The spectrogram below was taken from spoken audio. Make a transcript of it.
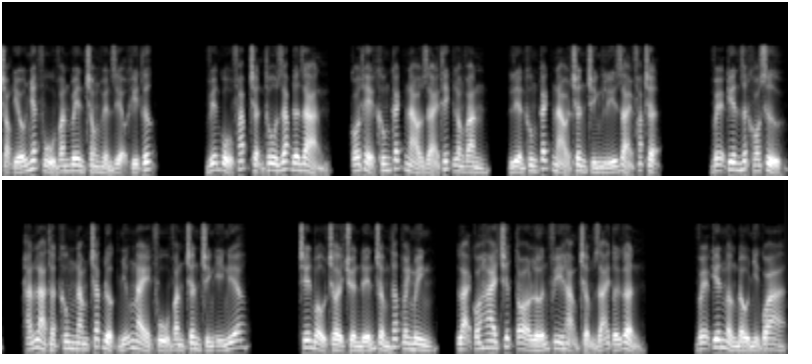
trọng yếu nhất phủ văn bên trong huyền diệu khí tức. Viễn cổ pháp trận thô giáp đơn giản, có thể không cách nào giải thích long văn, liền không cách nào chân chính lý giải pháp trận vệ kiên rất khó xử, hắn là thật không nắm chắc được những này phủ văn chân chính ý nghĩa. Trên bầu trời truyền đến trầm thấp oanh minh, lại có hai chiếc to lớn phi hạm chậm rãi tới gần. Vệ kiên ngẩng đầu nhìn qua,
